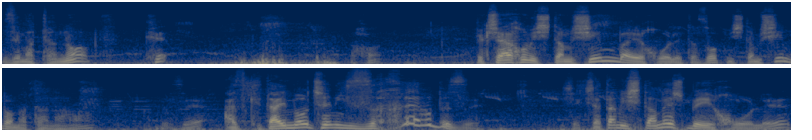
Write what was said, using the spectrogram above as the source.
זה מתנות? כן. נכון. וכשאנחנו משתמשים ביכולת הזאת, משתמשים במתנה, וזה, אז כדאי מאוד שנזכר בזה. שכשאתה משתמש ביכולת,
